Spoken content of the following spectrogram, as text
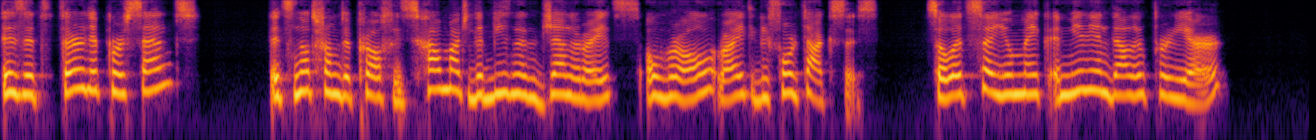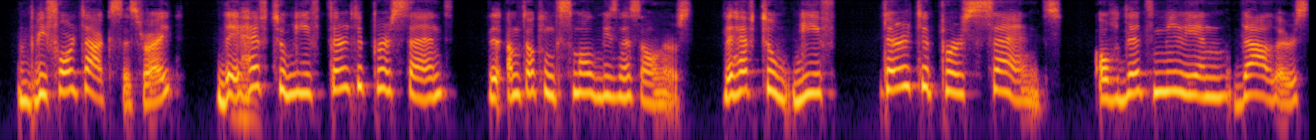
is it 30%? It's not from the profits, how much the business generates overall, right? Before taxes. So let's say you make a million dollar per year before taxes, right? They mm-hmm. have to give 30%. I'm talking small business owners. They have to give 30% of that million dollars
